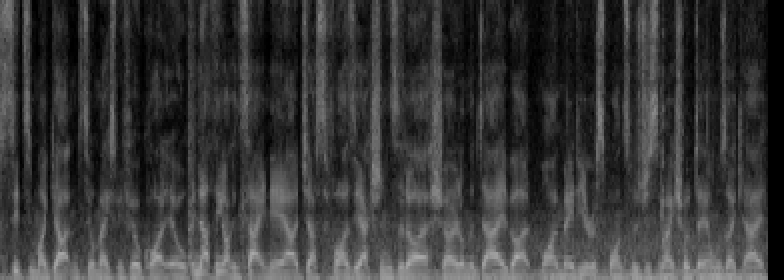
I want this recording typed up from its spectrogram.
sits in my gut and still makes me feel quite ill. And nothing I can say now justifies the actions that I showed on the day, but my immediate response was just to make sure Dion was okay.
